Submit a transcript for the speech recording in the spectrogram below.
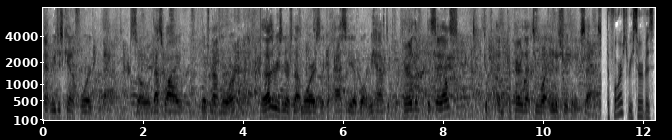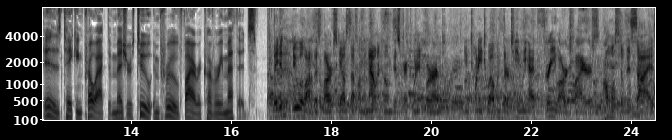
and we just can't afford that. So that's why there's not more. The other reason there's not more is the capacity of what we have to prepare the, the sales and compare that to what industry can accept. The Forestry Service is taking proactive measures to improve fire recovery methods. They didn't do a lot of this large scale stuff on the Mountain Home District when it burned in 2012 and 13. We had three large fires, almost of this size.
